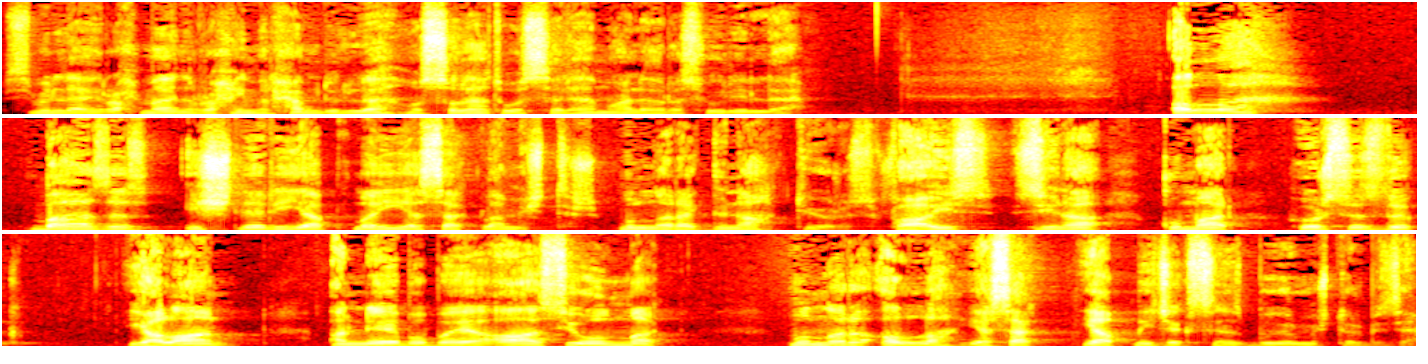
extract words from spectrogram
Bismillahirrahmanirrahim. Elhamdülillah. Ve salatu ve selamu ala Resulillah. Allah bazı işleri yapmayı yasaklamıştır. Bunlara günah diyoruz. Faiz, zina, kumar, hırsızlık, yalan, anneye babaya asi olmak. Bunları Allah yasak, yapmayacaksınız buyurmuştur bize.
